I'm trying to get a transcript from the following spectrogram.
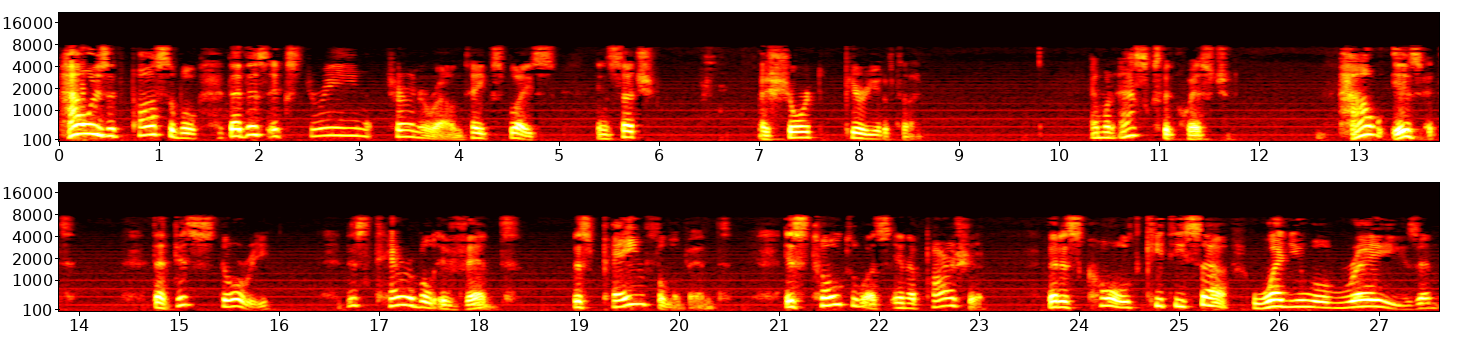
How is it possible that this extreme turnaround takes place in such a short period of time? And one asks the question, how is it that this story, this terrible event, this painful event, is told to us in a parsha that is called kitisa, when you will raise and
